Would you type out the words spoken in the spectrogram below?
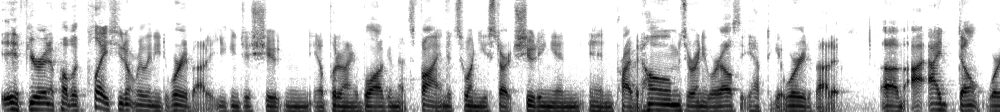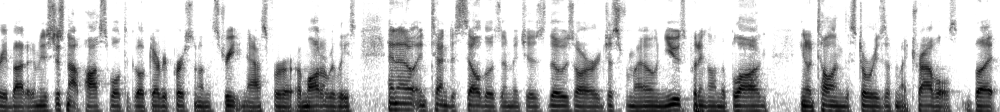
if you're in a public place, you don't really need to worry about it. You can just shoot and you know put it on your blog, and that's fine. It's when you start shooting in in private homes or anywhere else that you have to get worried about it. Um, I, I, don't worry about it. I mean, it's just not possible to go up to every person on the street and ask for a model release. And I don't intend to sell those images. Those are just for my own use, putting on the blog, you know, telling the stories of my travels. But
